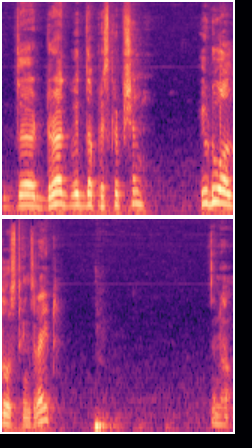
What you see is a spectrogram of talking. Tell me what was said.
the drug with the prescription? You do all those things, right? And how?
